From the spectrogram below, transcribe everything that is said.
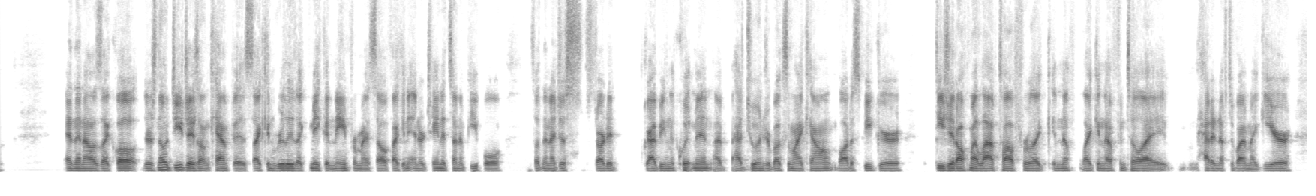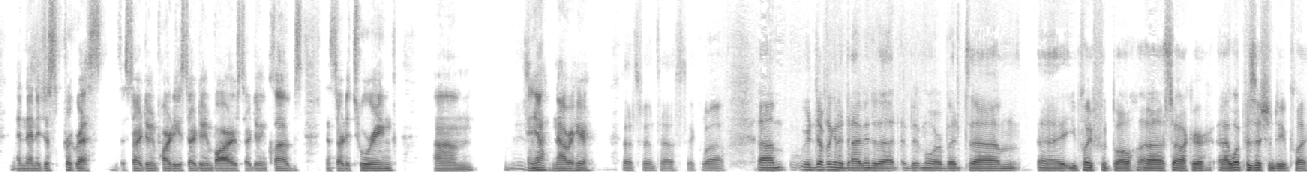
And then I was like, well, there's no DJs on campus. I can really like make a name for myself. I can entertain a ton of people. So then I just started grabbing equipment. I had 200 bucks in my account, bought a speaker, DJ'd off my laptop for like enough like enough until I had enough to buy my gear and then it just progressed. I started doing parties, started doing bars, started doing clubs, and started touring. Um, and yeah, now we're here. That's fantastic. Wow. Um, we're definitely going to dive into that a bit more, but um, uh, you play football, uh, soccer. Uh, what position do you play?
